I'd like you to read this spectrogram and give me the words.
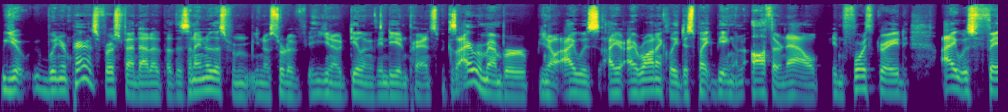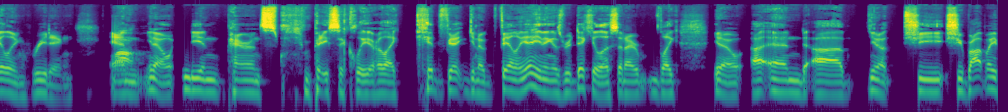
you know when your parents first found out about this and i know this from you know sort of you know dealing with indian parents because i remember you know i was I, ironically despite being an author now in fourth grade i was failing reading and wow. you know indian parents basically are like kid you know failing anything is ridiculous and i like you know uh, and uh you know she she brought my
